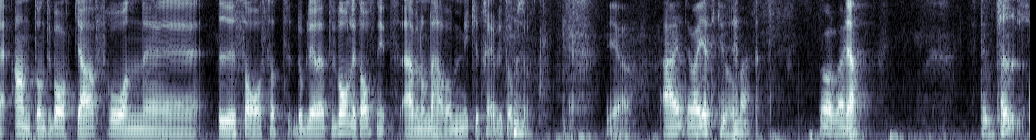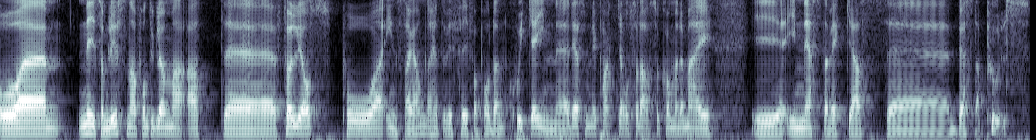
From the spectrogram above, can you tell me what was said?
eh, Anton tillbaka från USA, så då blir det ett vanligt avsnitt. Även om det här var mycket trevligt också. Ja. Nej, det var jättekul med. Det var det verkligen. Ja, Stort tack. kul. Och eh, ni som lyssnar får inte glömma att eh, följa oss på Instagram. Där heter vi Fifa-podden. Skicka in det som ni packar och sådär så kommer det med i, i, i nästa veckas eh, bästa puls.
